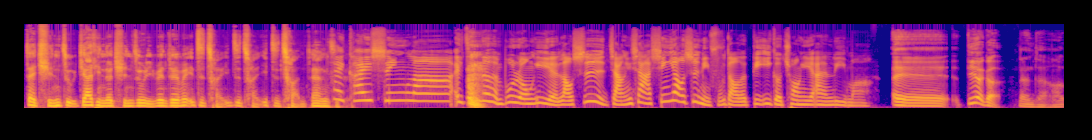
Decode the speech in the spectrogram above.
在群组家庭的群组里面就那边一直传，一直传，一直传这样子，太开心啦！哎，真的很不容易耶。老师讲一下，星耀是你辅导的第一个创业案例吗？诶，第二个那样子啊，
